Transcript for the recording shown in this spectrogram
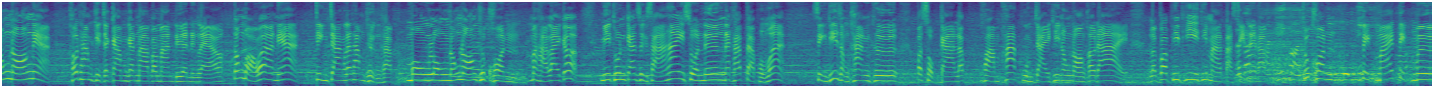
น้องๆ เนี่ยเขาทำกิจกรรมกันมาประมาณเดือนหนึ่งแล้ว ต้องบอกว่าอันเนี้ยจริงจังและทำถึงครับ มงลงน้องๆ ทุกคน มหาลัยก็มีทุนการศึกษาให้ส่วนหนึ่งนะครับ แต่ผมว่า สิ่งที่สำคัญคือประสบการณ์และความภาคภูมิใจที่น้องๆเขาได้ แล้วก็พี่ๆที่มาตัดสินนะครับ ทุกคนติดไม้ติดมือ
